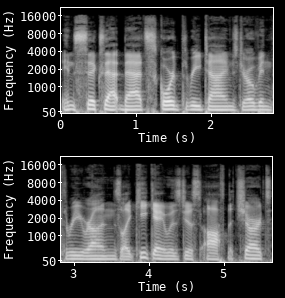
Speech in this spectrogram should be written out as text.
in six at bats, scored three times, drove in three runs. Like Kike was just off the charts.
